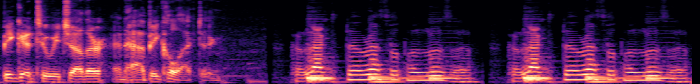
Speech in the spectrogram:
Be good to each other and happy collecting. Collect a WrestlePalooza. Collect a WrestlePalooza.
